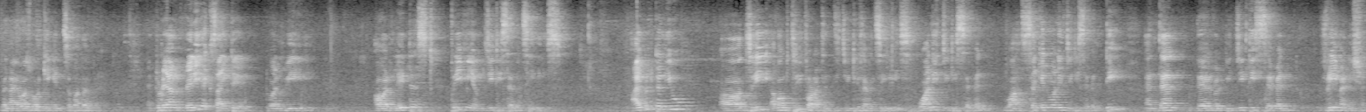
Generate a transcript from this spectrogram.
when I was working in some other brand. And today I'm very excited to unveil our latest premium GT7 series. I will tell you uh, three about three products in the GT7 series. One is GT7, one, second one is GT7D, and then there will be GT7 Dream Edition,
